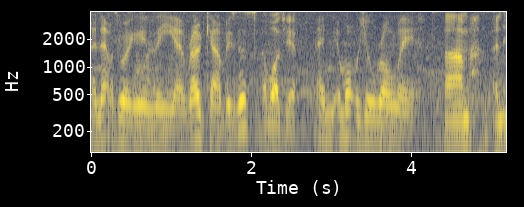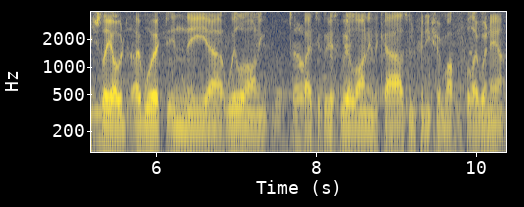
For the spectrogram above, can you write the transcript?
And that was working in the uh, road car business. I was, yeah. And, and what was your role there? Um, initially, I, would, I worked in the uh, wheel lining, Oh. basically just wheel lining the cars and finishing them off before they went out.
